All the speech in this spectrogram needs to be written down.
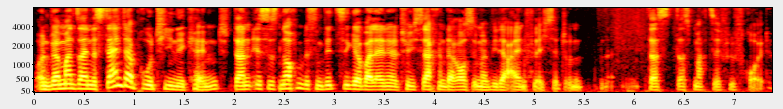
Und wenn man seine Stand-up-Routine kennt, dann ist es noch ein bisschen witziger, weil er natürlich Sachen daraus immer wieder einflechtet. Und das, das macht sehr viel Freude.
